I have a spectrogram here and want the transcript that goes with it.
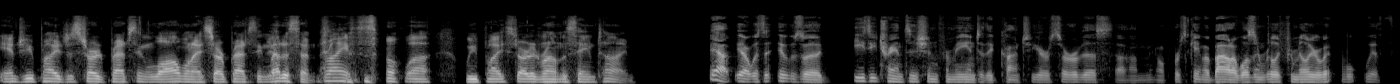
Andrew probably just started practicing law when I started practicing yep. medicine. Right. so uh, we probably started around the same time. Yeah, yeah. It was it was a easy transition for me into the concierge service. Um, you know, first came about, I wasn't really familiar with, with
